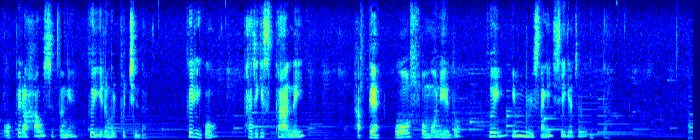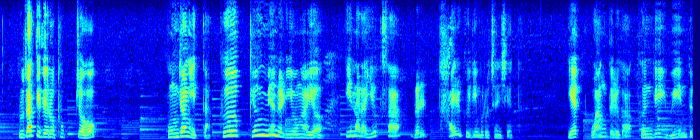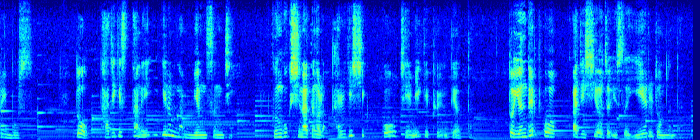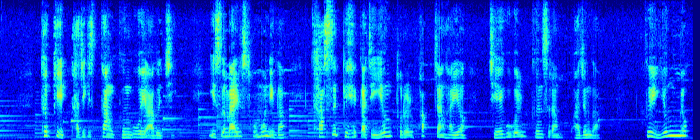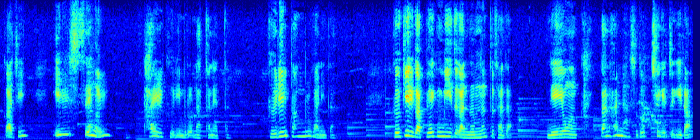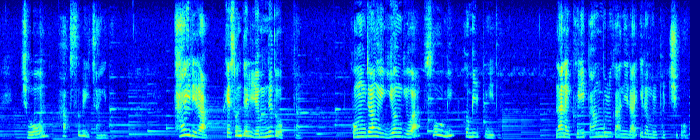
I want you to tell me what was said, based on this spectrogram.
오페라 하우스 등에 그 이름을 붙인다. 그리고 타지키스탄의 화폐 오소모니에도 그의 인물상이 새겨져 있다. 루다키대로 북쪽 공장이 있다. 그 벽면을 이용하여 이 나라 역사를 타일 그림으로 전시했다. 옛 왕들과 근대의 위인들의 모습, 또 타지키스탄의 이름난 명성지, 건국 신화 등을 알기 쉽고 재미있게 표현되었다. 또 연대표까지 씌워져 있어 이해를 돕는다. 특히 타지키스탄 건국의 아버지 이스마일 소모니가 카스피해까지 영토를 확장하여 제국을 건설한 과정과 그 영묘까지 일생을 타일 그림으로 나타냈다. 거리 박물관이다. 그 길이가 100미터가 넘는 듯하다. 내용은 간단하면서도 체계적이라 좋은 학습의 장이다. 타일이라 훼손될 염려도 없다. 공장의 연기와 소음이 흠일 뿐이다. 나는 그리 박물관이라 이름을 붙이고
